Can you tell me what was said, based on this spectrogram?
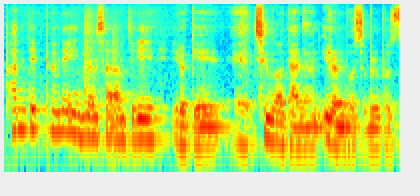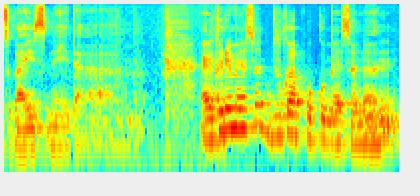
반대편에 있는 사람들이 이렇게 증언하는 이런 모습을 볼 수가 있습니다. 그러면서 누가 복음에서는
